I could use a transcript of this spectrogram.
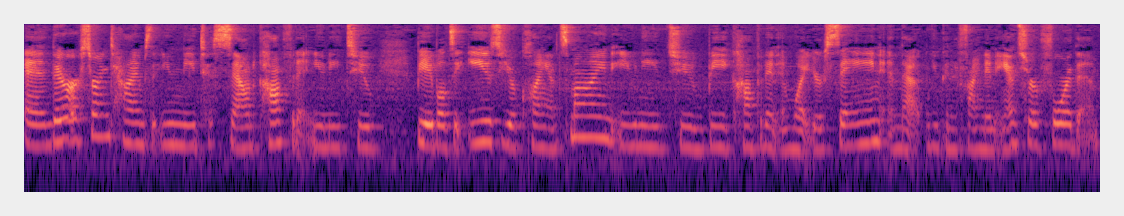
And there are certain times that you need to sound confident. You need to be able to ease your client's mind. You need to be confident in what you're saying and that you can find an answer for them.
